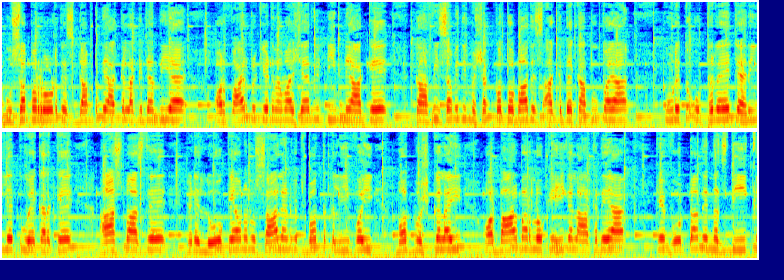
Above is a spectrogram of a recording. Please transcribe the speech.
ਮੂਸਾਪੁਰ ਰੋਡ ਤੇ ਇਸ ਡੰਪ ਤੇ ਅੱਗ ਲੱਗ ਜਾਂਦੀ ਹੈ ਔਰ ਫਾਇਰ ਬ੍ਰਿਗੇਡ ਨਵਾਂ ਸ਼ਹਿਰ ਦੀ ਟੀਮ ਨੇ ਆ ਕੇ ਕਾਫੀ ਸਮੇਂ ਦੀ ਮਸ਼ੱਕਤ ਤੋਂ ਬਾਅਦ ਇਸ ਅੱਗ ਤੇ ਕਾਬੂ ਪਾਇਆ। ਕੂੜੇ ਤੋਂ ਉੱਠ ਰਹੇ ਜ਼ਹਿਰੀਲੇ ਧੂਏ ਕਰਕੇ ਆਸ-ਪਾਸ ਦੇ ਜਿਹੜੇ ਲੋਕ ਆ, ਉਹਨਾਂ ਨੂੰ ਸਾਹ ਲੈਣ ਵਿੱਚ ਬਹੁਤ ਤਕਲੀਫ ਹੋਈ, ਬਹੁਤ ਮੁਸ਼ਕਲ ਆਈ ਔਰ ਬਾਰ-ਬਾਰ ਲੋਕ ਇਹੀ ਗੱਲ ਆਖਦੇ ਆ ਕਿ ਵੋਟਾਂ ਦੇ ਨਜ਼ਦੀਕ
